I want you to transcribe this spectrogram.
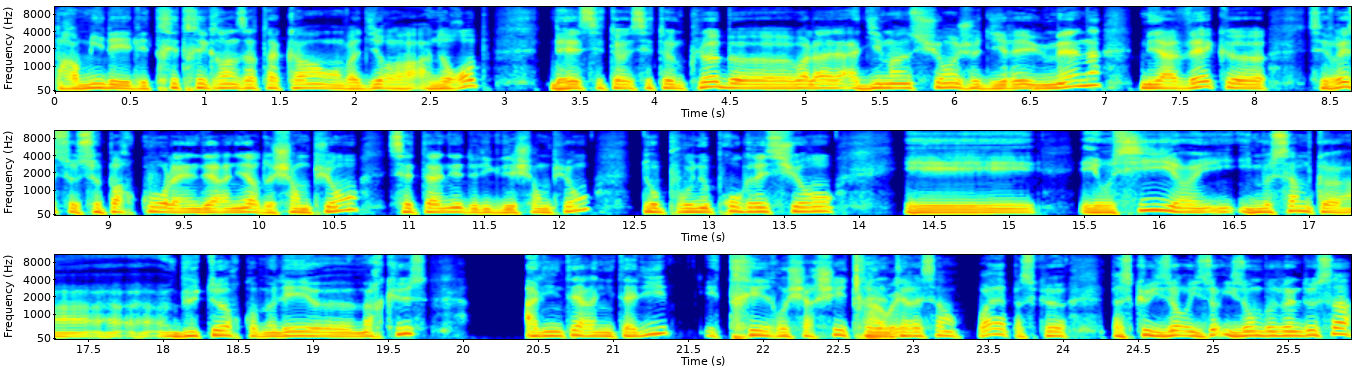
parmi les, très très grands attaquants, on va dire, en Europe, mais c'est un, un, club euh, voilà, à dimension, je dirais, humaine, mais avec, euh, c'est vrai, ce, parcours l'année dernière de champion, cette année de Ligue des Champions, donc pour une progression et, et aussi, euh, il, me semble qu'un buteur comme l'est Marcus, à l'Inter en Italie, est très recherché, très ah intéressant. Ouais, parce que parce qu'ils ont, ils ont, ils ont besoin de ça.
